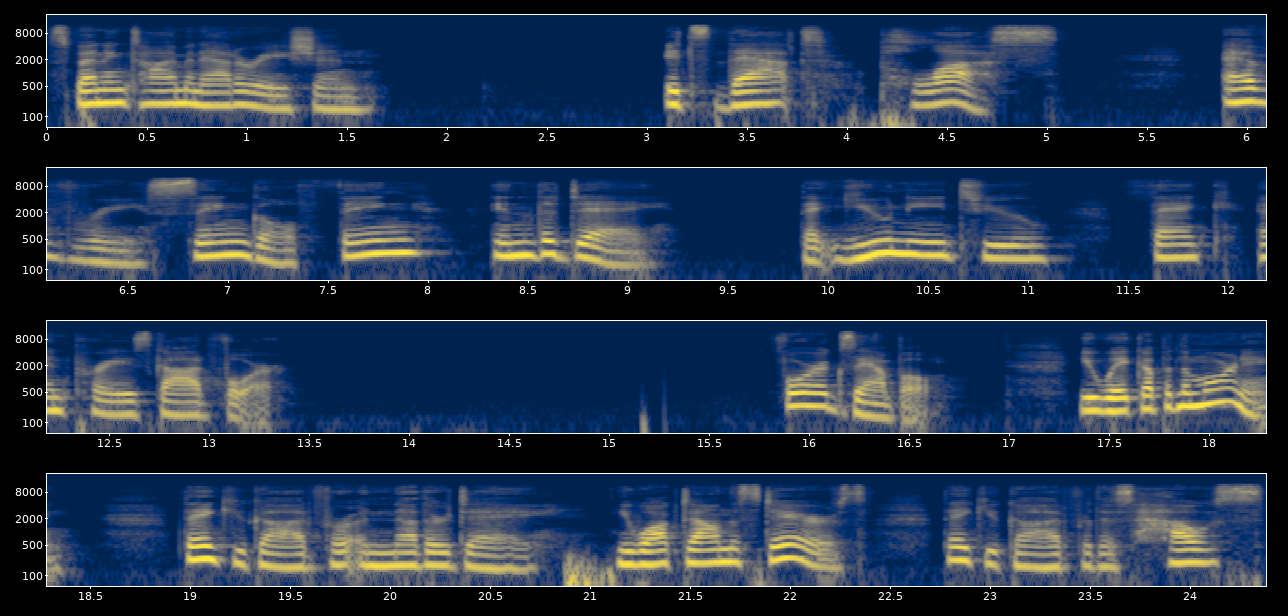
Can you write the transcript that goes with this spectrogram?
spending time in adoration. It's that plus every single thing in the day that you need to thank and praise God for. For example, you wake up in the morning. Thank you, God, for another day. You walk down the stairs. Thank you, God, for this house.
